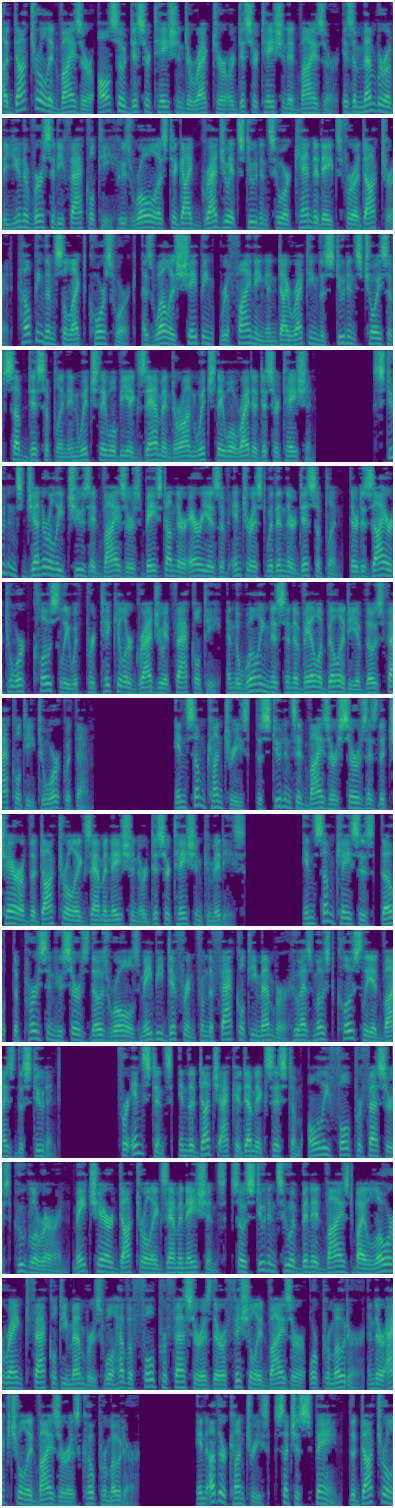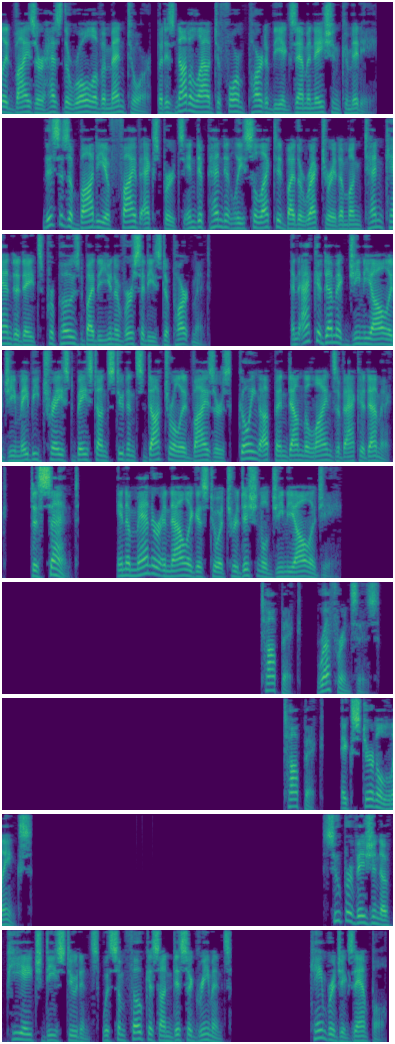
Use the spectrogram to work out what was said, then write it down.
A doctoral advisor also dissertation director or dissertation advisor is a member of a university faculty whose role is to guide graduate students who are candidates for a doctorate, helping them select coursework, as well as shaping, refining and directing the student's choice of sub-discipline in which they will be examined or on which they will write a dissertation. Students generally choose advisors based on their areas of interest within their discipline, their desire to work closely with particular graduate faculty, and the willingness and availability of those faculty to work with them. In some countries, the student's advisor serves as the chair of the doctoral examination or dissertation committees. In some cases, though, the person who serves those roles may be different from the faculty member who has most closely advised the student. For instance, in the Dutch academic system, only full professors may chair doctoral examinations, so students who have been advised by lower-ranked faculty members will have a full professor as their official advisor or promoter and their actual advisor as co-promoter. In other countries, such as Spain, the doctoral advisor has the role of a mentor, but is not allowed to form part of the examination committee. This is a body of five experts independently selected by the rectorate among ten candidates proposed by the university's department. An academic genealogy may be traced based on students' doctoral advisors, going up and down the lines of academic descent, in a manner analogous to a traditional genealogy. References External links Supervision of PhD students with some focus on disagreements. Cambridge example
